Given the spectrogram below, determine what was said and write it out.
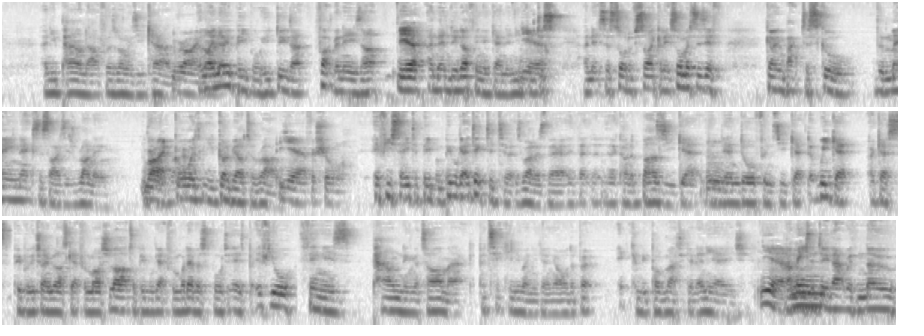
and you pound out for as long as you can. Right. And right. I know people who do that, fuck the knees up, yeah, and then do nothing again, and you yeah. can just and it's a sort of cycle. It's almost as if going back to school, the main exercise is running. Right. You've, always, you've got to be able to run. Yeah, for sure. If you say to people, and people get addicted to it as well as their the, kind of buzz you get, mm. the endorphins you get that we get. I guess people who train with us get from martial arts, or people get from whatever sport it is. But if your thing is pounding the tarmac, particularly when you're getting older, but it can be problematic at any age. Yeah, I mean to do that with no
